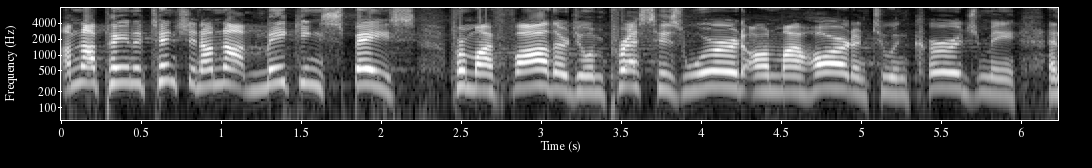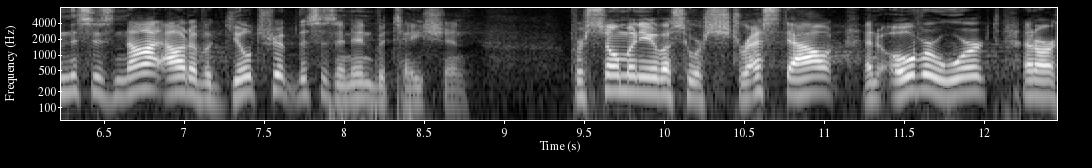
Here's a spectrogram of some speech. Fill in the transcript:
I'm not paying attention. I'm not making space for my Father to impress His word on my heart and to encourage me. And this is not out of a guilt trip, this is an invitation. For so many of us who are stressed out and overworked, and our,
